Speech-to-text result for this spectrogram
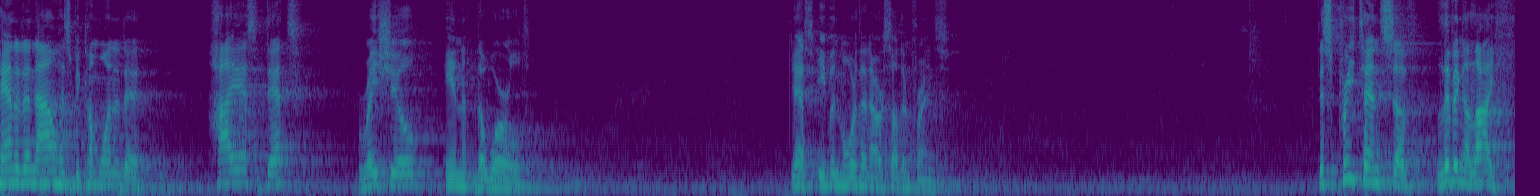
Canada now has become one of the highest debt ratio in the world. Yes, even more than our southern friends. This pretense of living a life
